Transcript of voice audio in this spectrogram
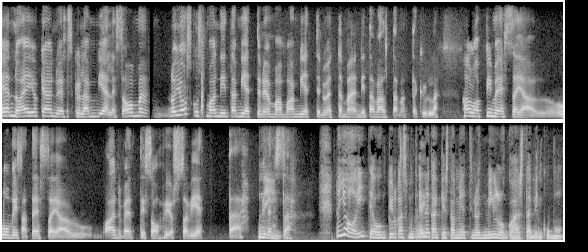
en no ei ole käynyt edes kyllä mielessä. Mä, no joskus mä oon niitä miettinyt ja mä oon vaan miettinyt, että mä en niitä välttämättä kyllä halua pimeässä ja lumisateessa ja adventtisohjossa viettää. Miten No joo, itse on kyllä kanssa, mutta niin. ennen kaikkea sitä on miettinyt, että milloinkohan sitä niin kuin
